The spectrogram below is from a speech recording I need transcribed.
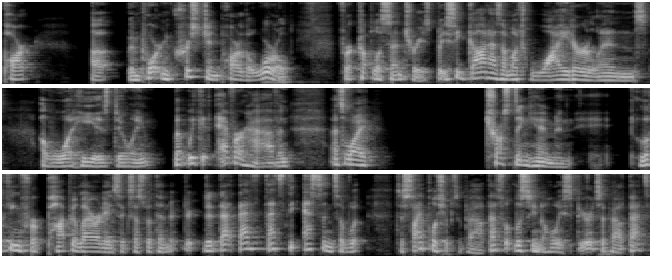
part, uh, important Christian part of the world for a couple of centuries. But you see, God has a much wider lens of what he is doing than we could ever have. And that's why trusting him and looking for popularity and success within that, that that's the essence of what discipleship's about. That's what listening to the Holy Spirit's about. That's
